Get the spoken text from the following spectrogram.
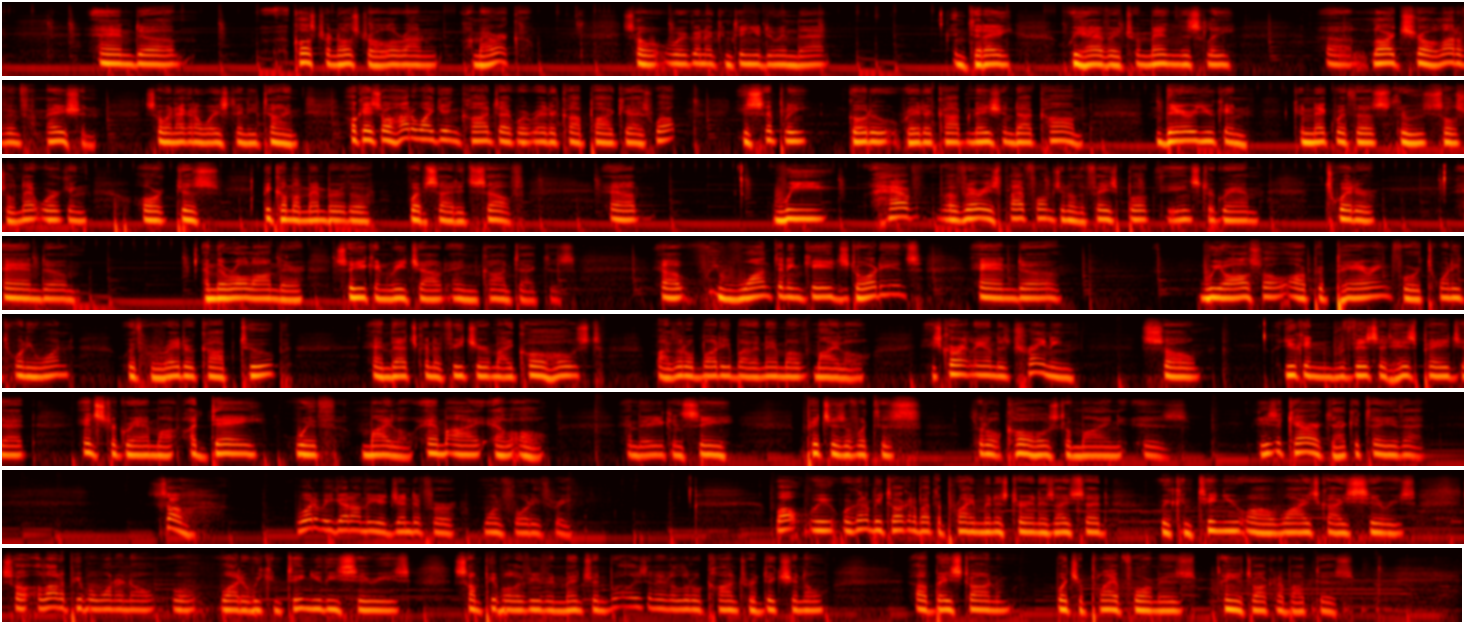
and uh, Costa Nostra around America. So we're going to continue doing that. And today we have a tremendously uh, large show, a lot of information. So we're not going to waste any time. Okay, so how do I get in contact with Raider Cop Podcast? Well, you simply go to RaiderCopNation.com. There you can connect with us through social networking or just become a member of the website itself. Uh, we have uh, various platforms, you know, the Facebook, the Instagram, Twitter, and um, and they're all on there, so you can reach out and contact us. Uh, we want an engaged audience, and uh, we also are preparing for 2021 with Raider Cop Tube, and that's going to feature my co-host my little buddy by the name of Milo. He's currently under training, so you can revisit his page at Instagram, uh, A Day with Milo, M I L O. And there you can see pictures of what this little co host of mine is. He's a character, I could tell you that. So, what do we got on the agenda for 143? Well, we, we're going to be talking about the Prime Minister, and as I said, we continue our Wise Guys series. So, a lot of people want to know well, why do we continue these series? Some people have even mentioned, well, isn't it a little contradictional uh, based on what your platform is and you're talking about this?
